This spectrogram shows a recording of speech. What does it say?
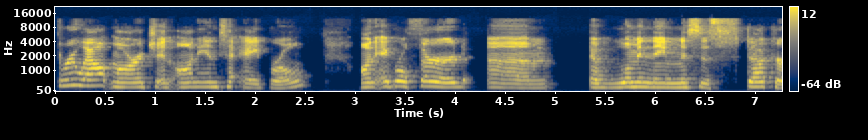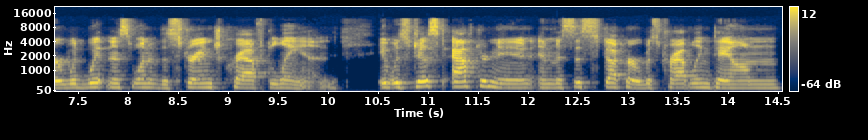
throughout March and on into April. On April 3rd, um, a woman named Mrs. Stucker would witness one of the strange craft land. It was just afternoon, and Mrs. Stucker was traveling down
